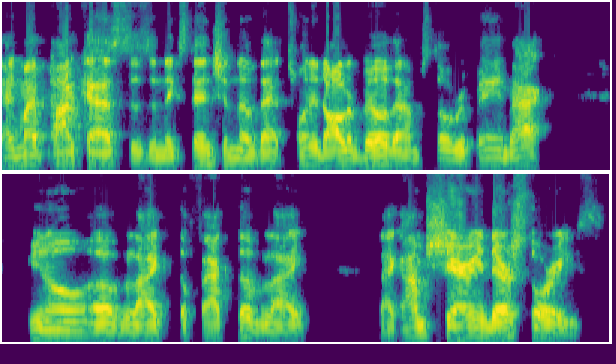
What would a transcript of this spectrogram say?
like my podcast is an extension of that $20 bill that I'm still repaying back, you know, of like the fact of like, like I'm sharing their stories.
